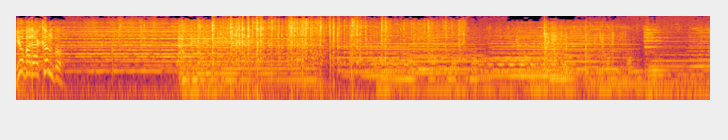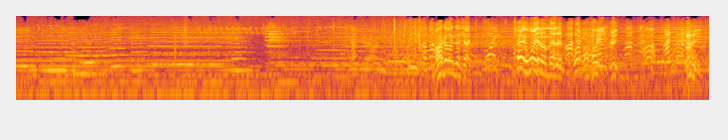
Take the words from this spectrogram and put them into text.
You better kumbu. I'll go get that. Hey, wait a minute. What? Hey. Hey.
